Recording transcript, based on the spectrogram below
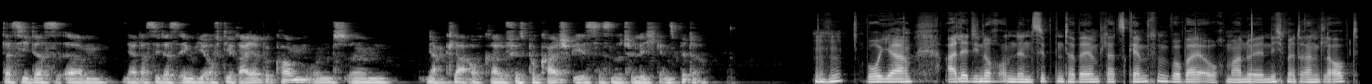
dass sie das, ähm, ja, dass sie das irgendwie auf die Reihe bekommen. Und ähm, ja, klar, auch gerade fürs Pokalspiel ist das natürlich ganz bitter. Mhm. Wo ja alle, die noch um den siebten Tabellenplatz kämpfen, wobei auch Manuel nicht mehr dran glaubt,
